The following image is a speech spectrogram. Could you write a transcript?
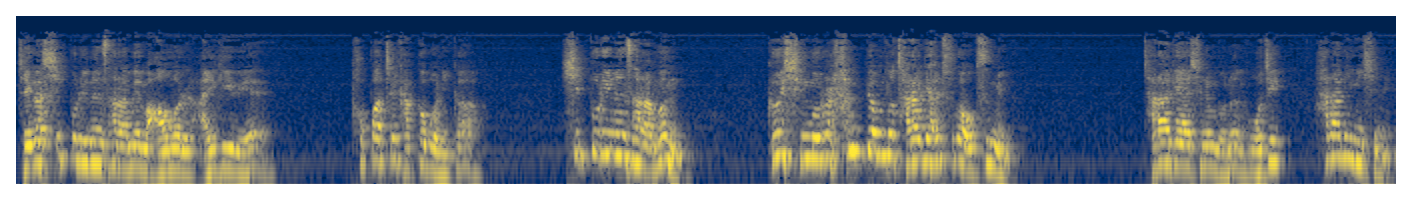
제가 씨 뿌리는 사람의 마음을 알기 위해 텃밭을 갖고 보니까 씨 뿌리는 사람은 그 식물을 한 뼘도 자라게 할 수가 없습니다. 자라게 하시는 분은 오직 하나님이십니다.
